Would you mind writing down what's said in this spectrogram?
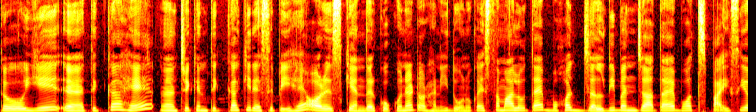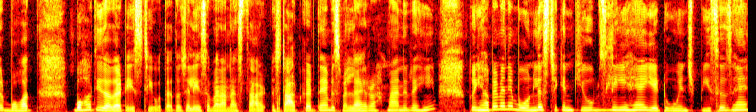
तो ये टिक्का है चिकन टिक्का की रेसिपी है और इसके अंदर कोकोनट और हनी दोनों का इस्तेमाल होता है। बहुत जल्दी बन जाता है, बहुत स्पाइसी और बहुत बहुत ही ज़्यादा टेस्टी होता है। तो चलिए इसे बनाना स्टार्ट स्टार्ट करते हैं। बिसमिल्लाम तो यहाँ पर मैंने बोनलेस चिकन क्यूब्स लिए हैं। ये टू इंच पीसेज हैं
